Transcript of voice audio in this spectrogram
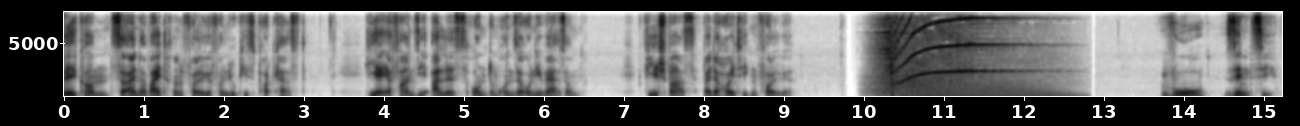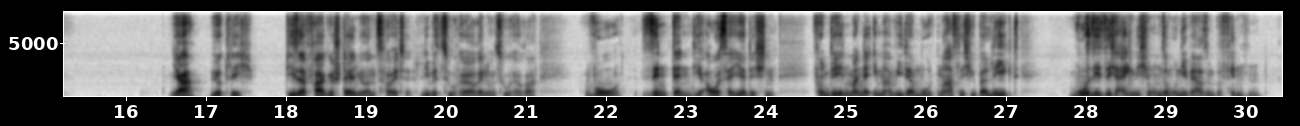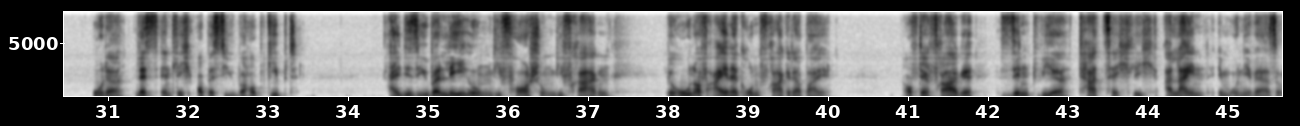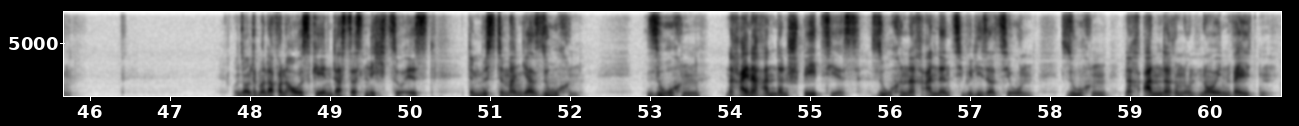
Willkommen zu einer weiteren Folge von Lukis Podcast. Hier erfahren Sie alles rund um unser Universum. Viel Spaß bei der heutigen Folge. Wo sind Sie? Ja, wirklich, dieser Frage stellen wir uns heute, liebe Zuhörerinnen und Zuhörer. Wo sind denn die Außerirdischen, von denen man ja immer wieder mutmaßlich überlegt, wo sie sich eigentlich in unserem Universum befinden oder letztendlich, ob es sie überhaupt gibt? All diese Überlegungen, die Forschung, die Fragen beruhen auf einer Grundfrage dabei. Auf der Frage, sind wir tatsächlich allein im Universum? Und sollte man davon ausgehen, dass das nicht so ist, dann müsste man ja suchen. Suchen nach einer anderen Spezies, suchen nach anderen Zivilisationen, suchen nach anderen und neuen Welten.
